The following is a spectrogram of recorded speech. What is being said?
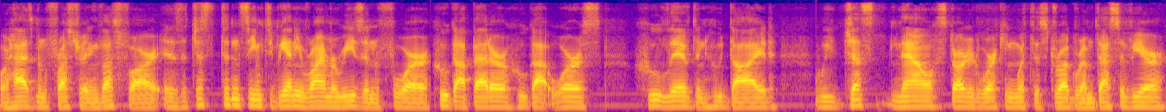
or has been frustrating thus far is it just didn't seem to be any rhyme or reason for who got better, who got worse, who lived and who died. We just now started working with this drug remdesivir,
